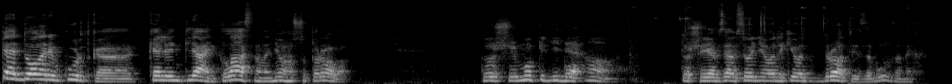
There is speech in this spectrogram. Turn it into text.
5 доларів куртка. Calvin Klein, класна, на нього суперова. Тож йому підійде. О, то, що я взяв сьогодні отакі от дроти, забув за них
